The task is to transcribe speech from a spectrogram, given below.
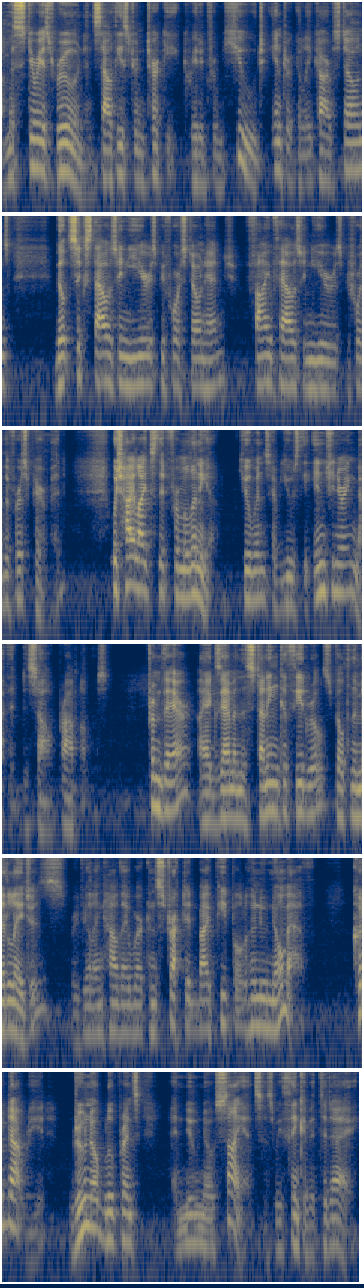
A mysterious ruin in southeastern Turkey, created from huge, intricately carved stones, built 6,000 years before Stonehenge, 5,000 years before the first pyramid, which highlights that for millennia, humans have used the engineering method to solve problems. From there, I examine the stunning cathedrals built in the Middle Ages, revealing how they were constructed by people who knew no math, could not read, drew no blueprints, and knew no science as we think of it today.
